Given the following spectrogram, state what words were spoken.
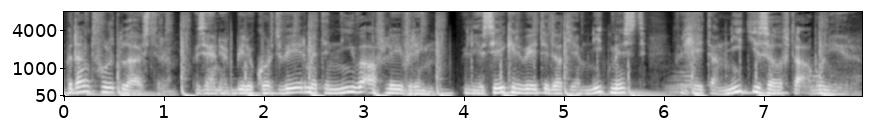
Bedankt voor het luisteren. We zijn er binnenkort weer met een nieuwe aflevering. Wil je zeker weten dat je hem niet mist? Vergeet dan niet jezelf te abonneren.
